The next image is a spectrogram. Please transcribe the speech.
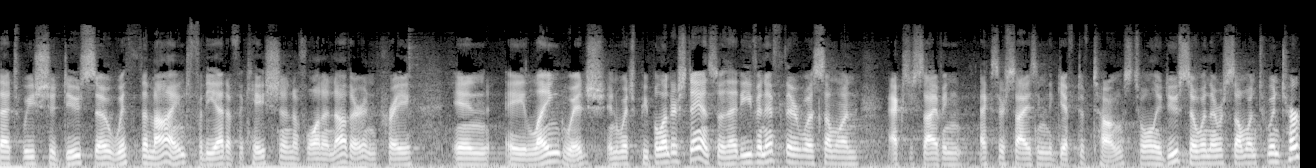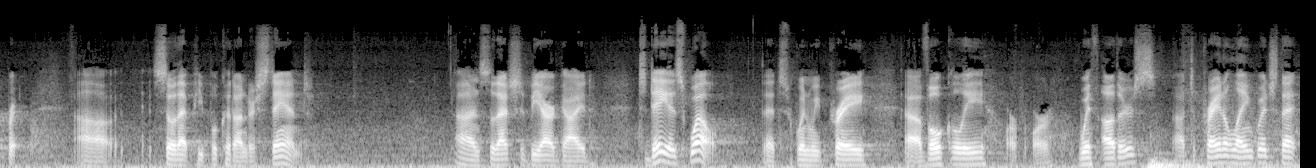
that we should do so with the mind for the edification of one another and pray in a language in which people understand, so that even if there was someone exercising, exercising the gift of tongues, to only do so when there was someone to interpret, uh, so that people could understand. Uh, and so that should be our guide today as well. That when we pray uh, vocally or, or, with others, uh, to pray in a language that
